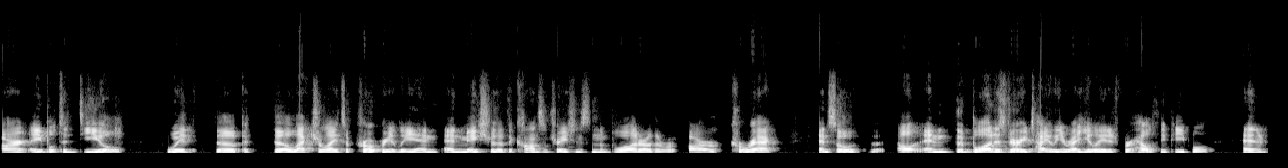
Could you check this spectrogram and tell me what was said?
aren't able to deal with the the electrolytes appropriately and and make sure that the concentrations in the blood are the are correct. And so uh, and the blood is very tightly regulated for healthy people. And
